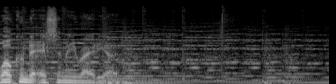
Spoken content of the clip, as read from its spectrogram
Welcome to SME Radio.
